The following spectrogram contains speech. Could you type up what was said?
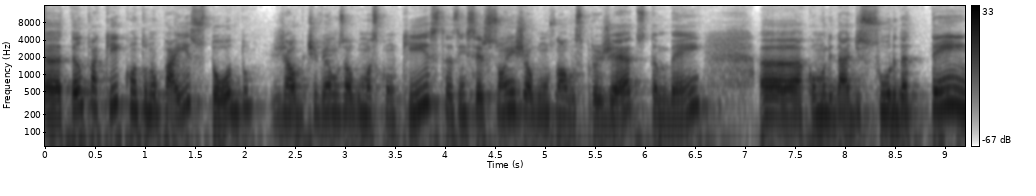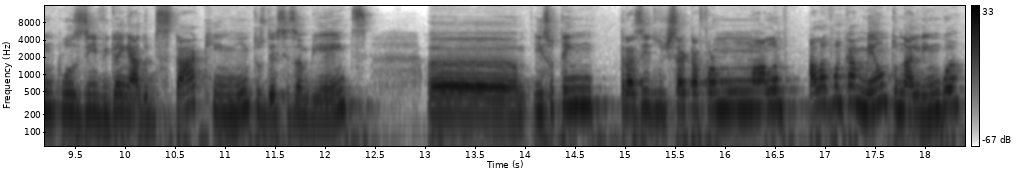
Uh, tanto aqui quanto no país todo. Já obtivemos algumas conquistas, inserções de alguns novos projetos também. Uh, a comunidade surda tem, inclusive, ganhado destaque em muitos desses ambientes. Uh, isso tem trazido, de certa forma, um alavancamento na língua,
